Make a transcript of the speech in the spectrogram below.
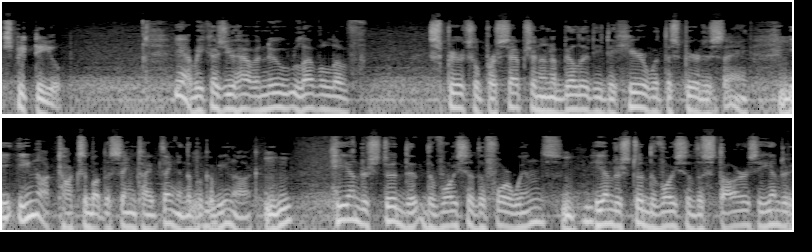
speak to you. Yeah, because you have a new level of spiritual perception and ability to hear what the Spirit is saying. E- mm-hmm. Enoch talks about the same type thing in the book of mm-hmm. Enoch. Mm-hmm. He understood the, the voice of the four winds. He understood the voice of the stars. He under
